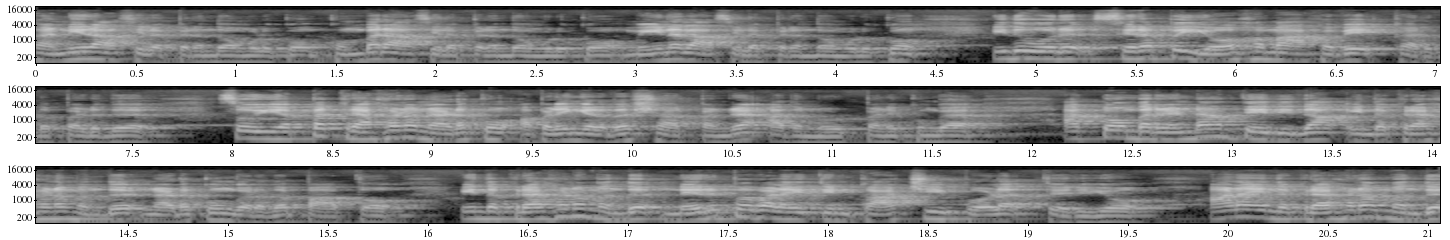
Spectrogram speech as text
கன்னிராசியில் பிறந்தவங்களுக்கும் கும்பராசியில் பிறந்தவங்களுக்கும் மீனராசியில் பிறந்தவங்களுக்கும் இது ஒரு சிறப்பு யோகமாகவே கருதப்படுது. ஸோ எப்போ கிரகணம் நடக்கும் அப்படிங்கிறத ஷேர் பண்ணுறேன் அதை நோட் பண்ணிக்கோங்க. அக்டோபர் ரெண்டாம் தேதி தான் இந்த கிரகணம் வந்து நடக்குங்கிறத பார்த்தோம். இந்த கிரகணம் வந்து நெருப்பு வளையத்தின் காட்சி போல தெரியும். ஆனால் இந்த கிரகணம் வந்து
